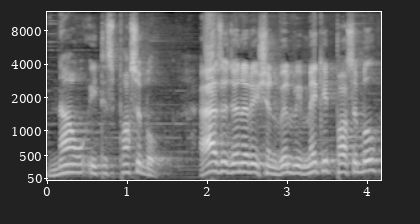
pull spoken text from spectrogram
now it is possible. As a generation, will we make it possible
